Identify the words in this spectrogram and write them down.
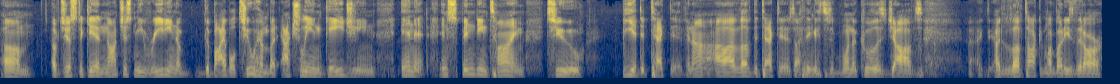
Um, of just again, not just me reading a, the Bible to him, but actually engaging in it and spending time to be a detective. And I, I love detectives. I think it's one of the coolest jobs. I, I love talking to my buddies that are.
